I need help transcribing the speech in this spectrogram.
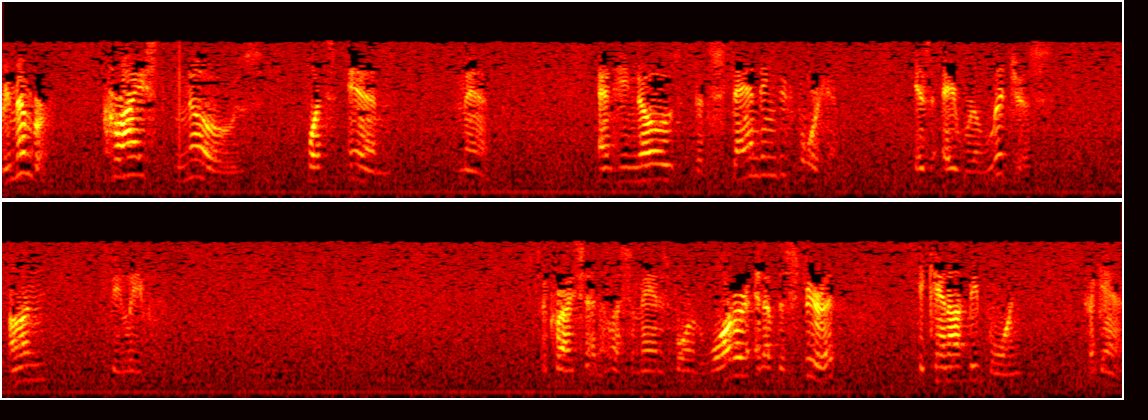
Remember, Christ knows what's in men. And he knows that standing before him is a religious unbeliever. So Christ said, Unless a man is born of the water and of the Spirit, he cannot be born again.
